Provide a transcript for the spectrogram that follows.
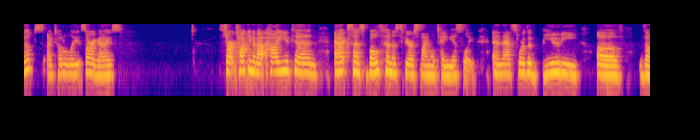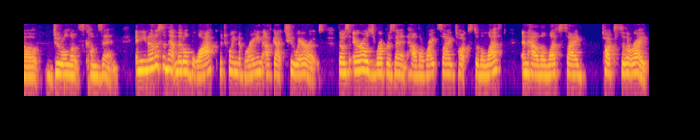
oops i totally sorry guys. Start talking about how you can access both hemispheres simultaneously. And that's where the beauty of the doodle notes comes in. And you notice in that middle block between the brain, I've got two arrows. Those arrows represent how the right side talks to the left and how the left side talks to the right.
